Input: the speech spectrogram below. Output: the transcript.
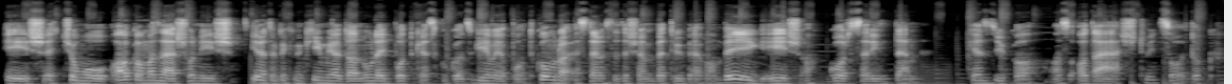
és egy csomó alkalmazáson is. Írjatok nekünk e-mailt a 01podcast.gmail.com-ra, ez természetesen betűvel van végig, és akkor szerintem kezdjük a, az adást. Mit szóltok?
